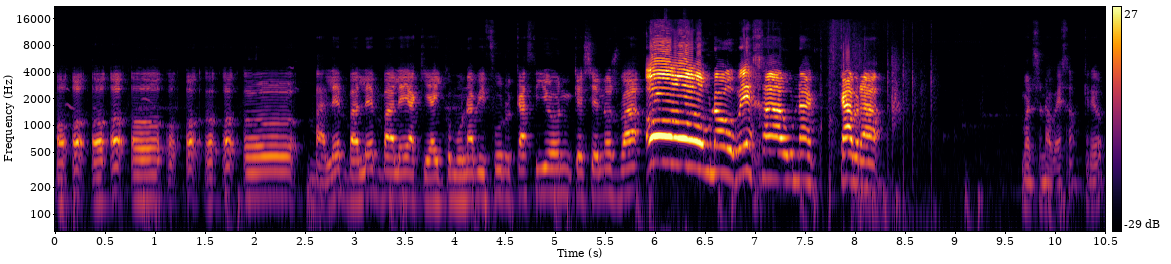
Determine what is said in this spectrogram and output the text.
Oh, oh, oh, oh, oh, oh, oh, oh, oh, oh Vale, vale, vale. Aquí hay como una bifurcación que se nos va. ¡Oh! ¡Una oveja! ¡Una cabra! Bueno, es una oveja, creo.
